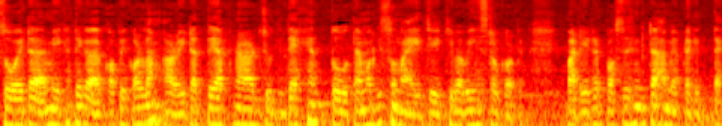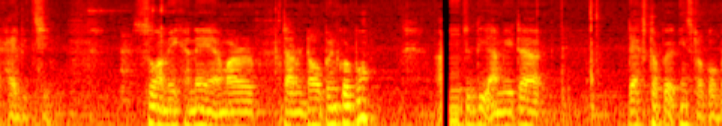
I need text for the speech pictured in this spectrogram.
সো এটা আমি এখান থেকে কপি করলাম, আর এটাতে আপনার যদি দেখেন, তো তেমন কিছু নাই যে কীভাবে ইনস্টল করবেন বাট এটার প্রসেসিংটা আমি আপনাকে দেখাই দিচ্ছি। সো আমি এখানে আমার টার্মিনাল ওপেন করব। আমি যদি, আমি এটা ডেস্কটপে ইনস্টল করব।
